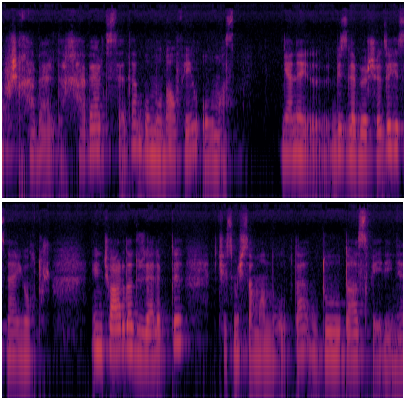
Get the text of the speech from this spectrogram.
obşi xəbərdir. Xəbərdirsə də bu modal feil olmaz. Yəni e, bizlə bölüşəcək heç nə yoxdur. İnkarı da düzəlibdi. Keçmiş zamanda olub da do, does feili ilə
